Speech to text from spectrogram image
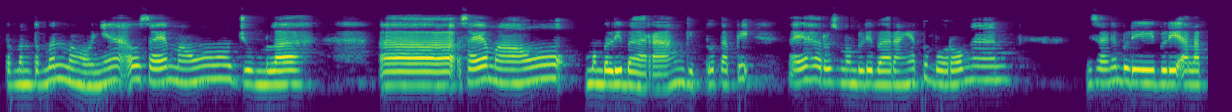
teman-teman maunya, oh saya mau jumlah, uh, saya mau membeli barang gitu, tapi saya harus membeli barangnya tuh borongan. Misalnya beli beli alat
